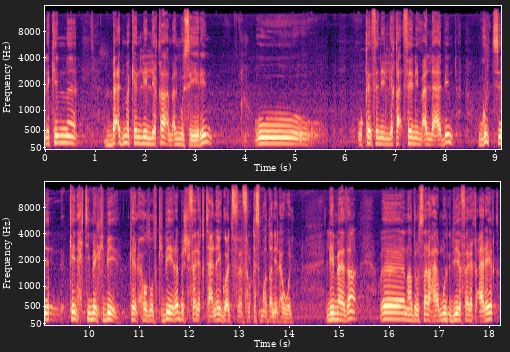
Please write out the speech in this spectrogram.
لكن بعد ما كان لي اللقاء مع المسيرين و وكان ثاني اللقاء ثاني مع اللاعبين قلت كاين احتمال كبير كاين حظوظ كبيره باش الفريق تاعنا يقعد في القسم الوطني الأول لماذا نهضروا صراحة مولوديه فريق عريق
